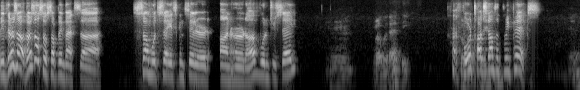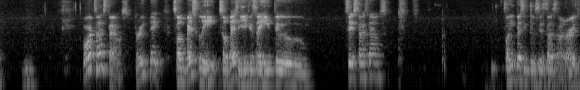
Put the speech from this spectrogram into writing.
I mean, there's a, there's also something that's uh, some would say it's considered unheard of, wouldn't you say? Mm, what would that be? four touchdowns and three picks. Yeah. Mm. Four touchdowns, three picks. So basically, he so basically you can say he threw six touchdowns. So he basically threw six touchdowns, right?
